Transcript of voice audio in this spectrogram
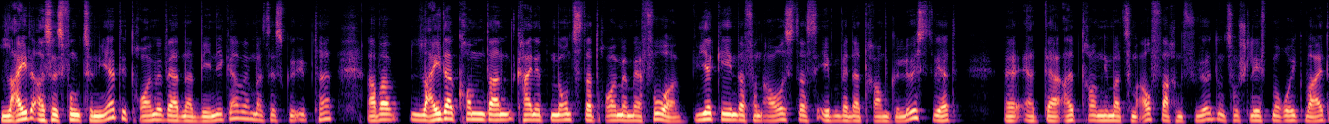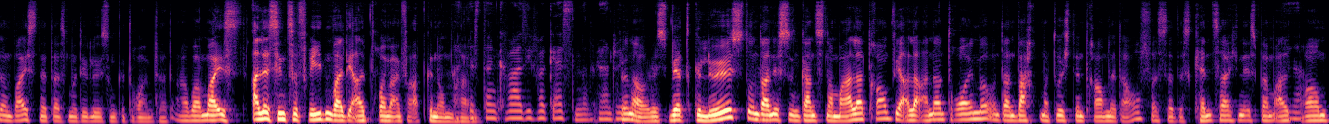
leider, also es funktioniert, die Träume werden dann weniger, wenn man es geübt hat, aber leider kommen dann keine Monsterträume mehr vor. Wir gehen davon aus, dass eben, wenn der Traum gelöst wird, äh, der Albtraum nicht mehr zum Aufwachen führt und so schläft man ruhig weiter und weiß nicht, dass man die Lösung geträumt hat. Aber man ist, alle sind zufrieden, weil die Albträume einfach abgenommen Hat haben. es dann quasi vergessen. Das Genau, es wird gelöst und dann ist es ein ganz normaler Traum wie alle anderen Träume und dann wacht man durch den Traum nicht auf, was ja das Kennzeichen ist beim Albtraum.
